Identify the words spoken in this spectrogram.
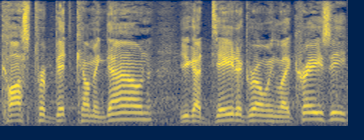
cost per bit coming down, you got data growing like crazy,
